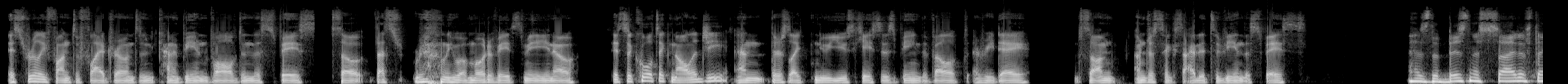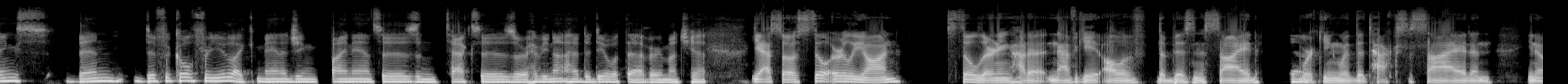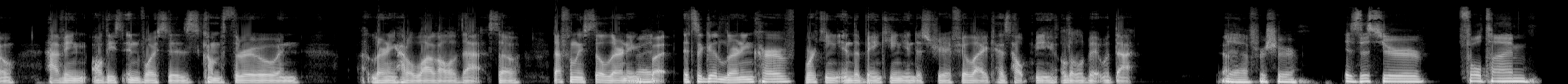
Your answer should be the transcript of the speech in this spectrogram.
It's really fun to fly drones and kind of be involved in this space. So that's really what motivates me. You know, it's a cool technology and there's like new use cases being developed every day. So I'm, I'm just excited to be in the space. Has the business side of things been difficult for you, like managing finances and taxes, or have you not had to deal with that very much yet? Yeah, so still early on still learning how to navigate all of the business side, yeah. working with the tax side and, you know, having all these invoices come through and learning how to log all of that. So definitely still learning, right. but it's a good learning curve. Working in the banking industry, I feel like has helped me a little bit with that. Yeah, yeah for sure. Is this your full time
